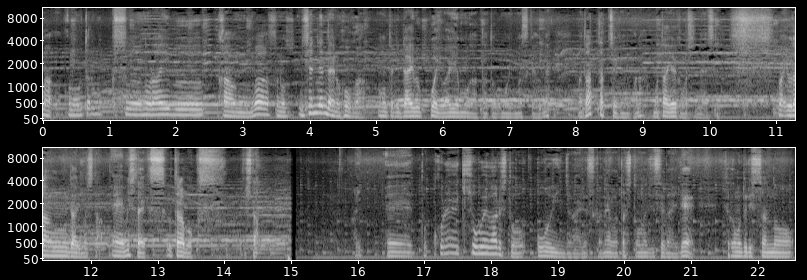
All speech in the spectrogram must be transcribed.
まあこのウルトラボックスのライブ感はその2000年代の方が本当にライブっぽい YMO だったと思いますけどね。まあ、だったっちゃいけないのかな。またやるかもしれないですけど、まあ、余談でありました、えー、ミスター X ウルトラボックスでした。はい。えーと、これ聞き覚えがある人多いんじゃないですかね。私と同じ世代で坂本龍一さんの、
